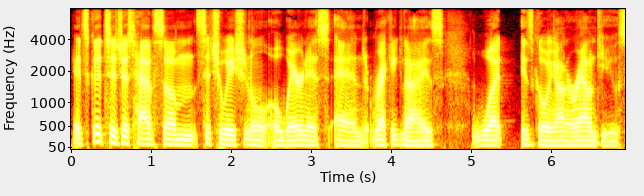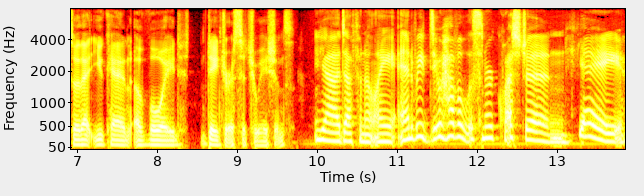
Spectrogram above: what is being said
It's good to just have some situational awareness and recognize what is going on around you so that you can avoid dangerous situations. Yeah, definitely. And we do have a listener question. Yay.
